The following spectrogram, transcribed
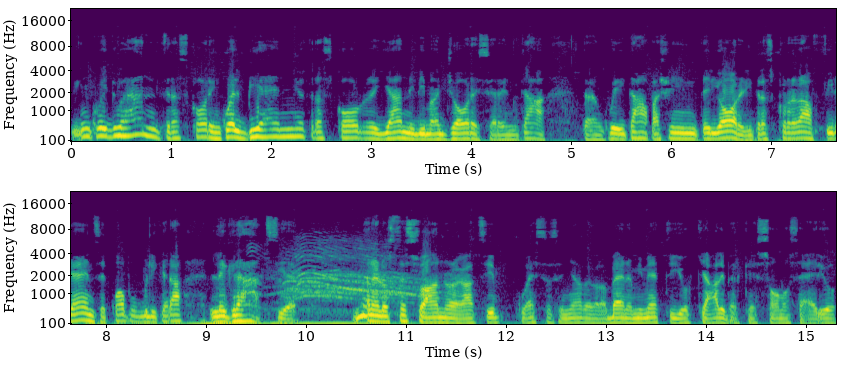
in quei due anni trascorre, in quel biennio trascorre gli anni di maggiore serenità, tranquillità, pace interiore, li trascorrerà a Firenze e qua pubblicherà le grazie. Ma nello stesso anno ragazzi, questa segnatevela bene, mi metto gli occhiali perché sono serio,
